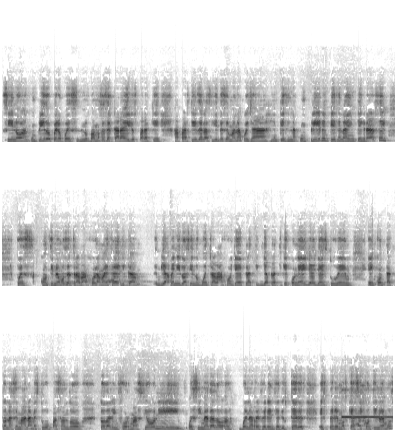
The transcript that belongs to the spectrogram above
sí no han cumplido, pero pues nos vamos a acercar a ellos para que a partir de la siguiente semana pues ya empiecen a cumplir, empiecen a integrarse y pues continuemos el trabajo. La maestra Erika ya ha venido haciendo un buen trabajo, ya, he ya platiqué con ella, ya estuve en contacto en la semana, me estuvo pasando toda la información y pues sí, me ha dado buena referencia de ustedes. Esperemos que así continuemos.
